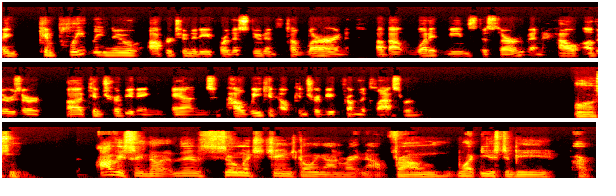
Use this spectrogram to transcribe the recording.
a completely new opportunity for the students to learn about what it means to serve and how others are uh, contributing and how we can help contribute from the classroom. Awesome. Obviously, though, there's so much change going on right now from what used to be our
